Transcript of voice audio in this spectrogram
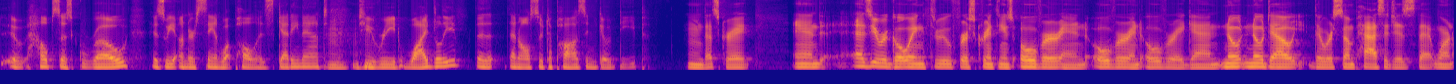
it helps us grow as we understand what Paul is getting at, mm-hmm. to read widely, then also to pause and go deep. Mm, that's great. And as you were going through First Corinthians over and over and over again, no, no doubt there were some passages that weren't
